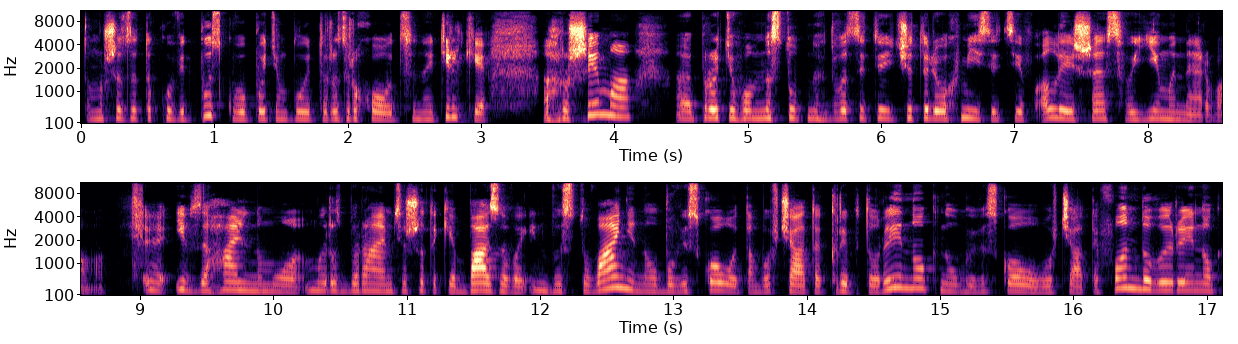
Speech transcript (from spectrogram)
тому що за таку відпустку ви потім будете розраховуватися не тільки грошима е, протягом наступних 24 місяців, але й ще своїми нервами. Е, і в загальному ми розбираємося, що таке базове інвестування, не обов'язково там вивчати крипторинок, не обов'язково вивчати фондовий ринок.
